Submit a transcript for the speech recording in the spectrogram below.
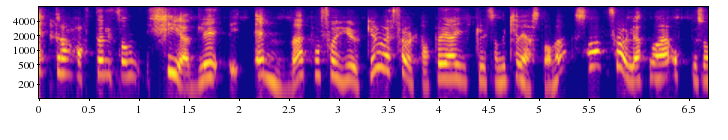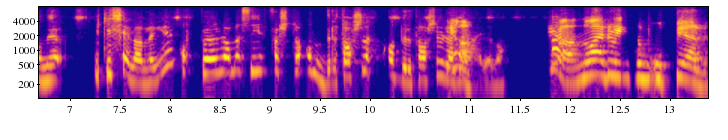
etter å ha hatt en litt sånn kjedelig ende på forrige uke, og jeg følte at jeg gikk litt sånn i knestående, så føler jeg at nå er jeg oppe sånn i Ikke i kjelleren lenger, oppe la meg si første andre etasje. Andre etasje vil jeg Ja. være nå. Ja, nå er du liksom oppe igjen.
